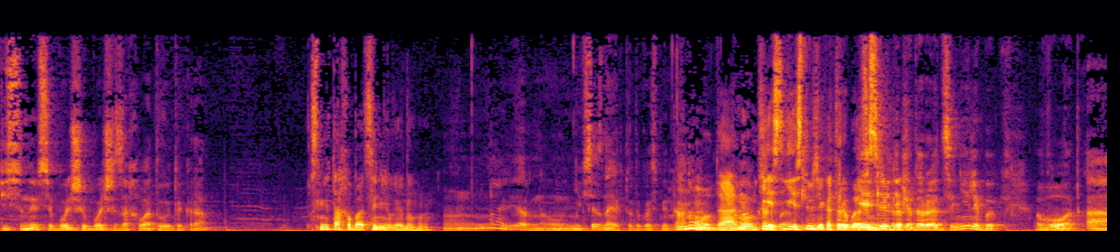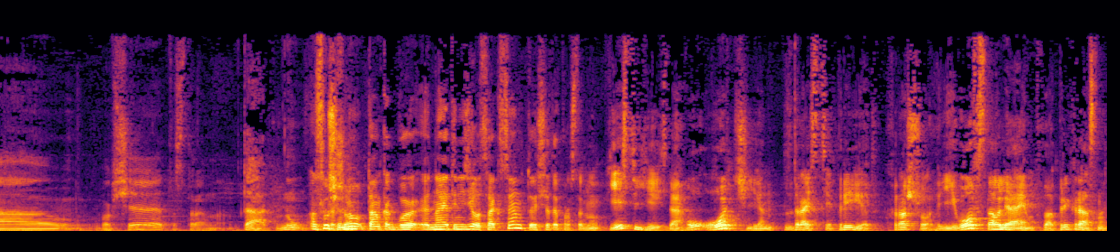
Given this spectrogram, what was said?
писюны все больше и больше захватывают экран. Сметаха бы оценил, я думаю. Наверное, ну, не все знают, кто такой Сметана. Ну, да, ну, как есть, бы. есть люди, которые бы Есть оценили люди, хорошо. которые оценили бы, вот, а вообще это странно. Так, ну, А, Слушай, хорошо. ну там как бы на это не делается акцент, то есть это просто, ну, есть и есть, да. О, о, член, здрасте, привет, хорошо, его вставляем, да, прекрасно.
